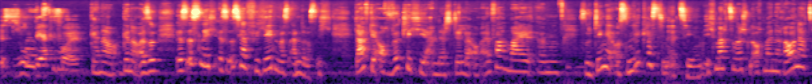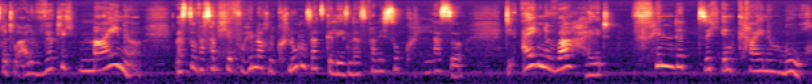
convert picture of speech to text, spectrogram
Ist so wertvoll. Genau, genau. Also es ist nicht, es ist ja für jeden was anderes. Ich darf dir auch wirklich hier an der Stelle auch einfach mal ähm, so Dinge aus dem Nähkästchen erzählen. Ich mache zum Beispiel auch meine Rauhnachtsrituale wirklich meine. Weißt du, was habe ich hier vorhin noch einen klugen Satz gelesen? Das fand ich so klasse. Die eigene Wahrheit findet sich in keinem Buch.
